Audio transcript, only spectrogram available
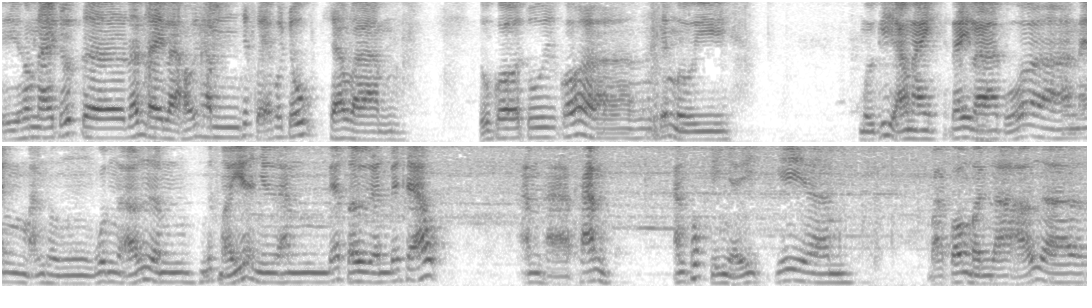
Thì hôm nay trước ờ, đến đây là hỏi thăm sức khỏe của chú. Sau là tụi cô tôi có ờ, cái 10 10 kg gạo này. Đây là của anh em mạnh thường quân ở um, nước Mỹ như anh bé Tư anh bé Sáu anh Hà Thanh anh Phúc chị Nhị với um, bà con mình là ở ờ,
